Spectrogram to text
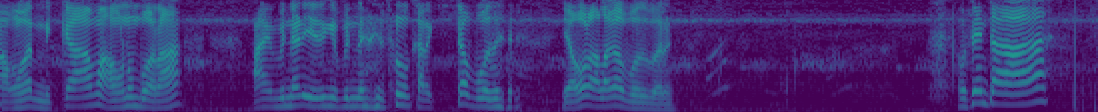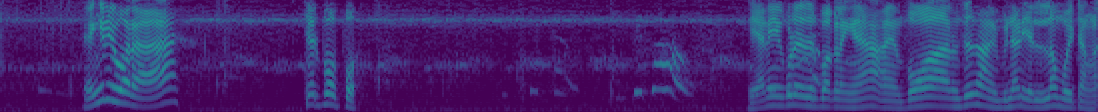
அவன் மாதிரி நிற்காம அவனும் போகிறான் அவன் பின்னாடி இதுங்க பின்னாடி இதுவும் கரெக்டாக போகுது. எவ்வளோ அழகாக போகுது பாருங்க. ஹுசைன்தா எங்கடி போற? சரி போ போ. என்னைய கூட எதிர்பார்க்கலைங்க. அவன் போக ஆரம்பிச்சது அவன் பின்னாடி எல்லாம் போயிட்டாங்க.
